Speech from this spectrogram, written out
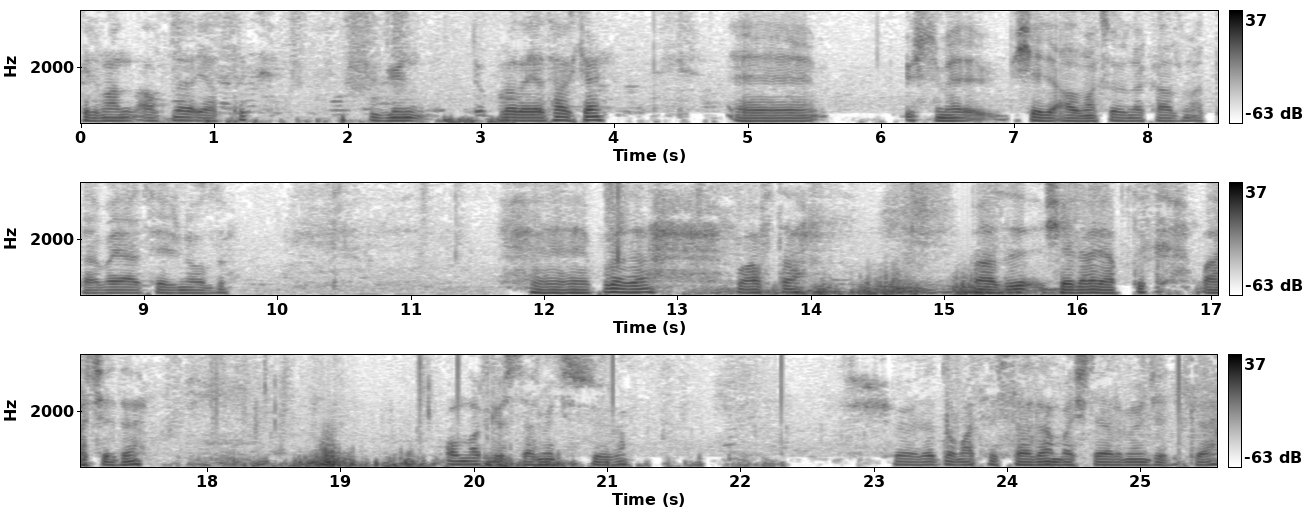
klimanın altında yattık. Bugün burada yatarken e, üstüme bir şey de almak zorunda kaldım. Hatta bayağı serin oldu. Ee, burada bu hafta bazı şeyler yaptık bahçede. Onları göstermek istiyorum. Şöyle domateslerden başlayalım öncelikle.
